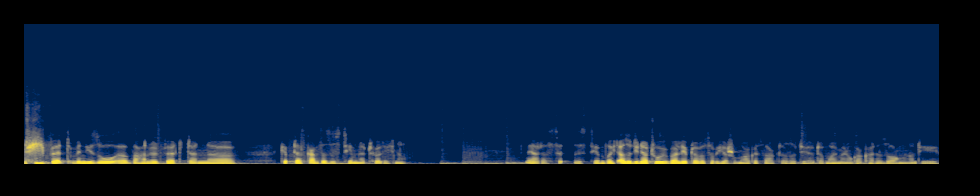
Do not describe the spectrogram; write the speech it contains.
Die wird, wenn die so äh, behandelt wird, dann äh, kippt das ganze System natürlich, ne? Ja, das System bricht. Also die Natur überlebt, aber das habe ich ja schon mal gesagt. Also die, da mache ich mir noch gar keine Sorgen. Ne? Die,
